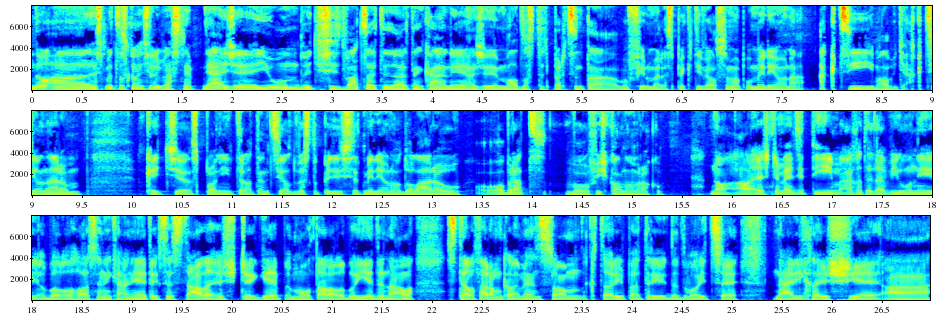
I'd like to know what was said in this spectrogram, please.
No a sme to skončili vlastne. Ja, že jún 2020, teda ten Kanye a že mal dostať percenta vo firme, respektíve 8,5 milióna akcií, mal byť akcionárom keď splní teda ten cieľ 250 miliónov dolárov obrat vo fiskálnom roku. No, ale ešte medzi tým, ako teda v júni bol ohlásený Kanye, tak sa stále ešte Gap motal alebo jednal s Telfarom Clemensom, ktorý patrí do dvojice najrýchlejšie a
